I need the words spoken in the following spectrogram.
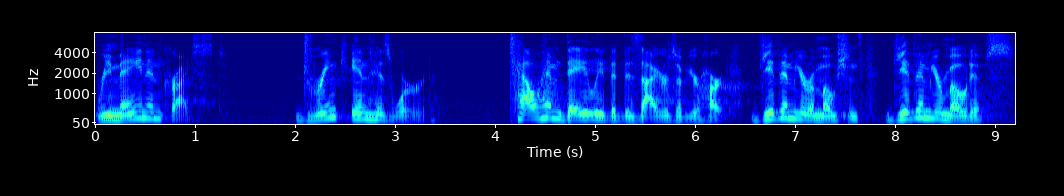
Remain in Christ, drink in His word. Tell him daily the desires of your heart. Give him your emotions. Give him your motives.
